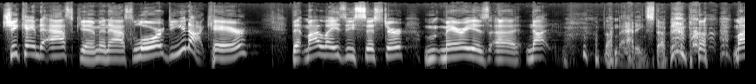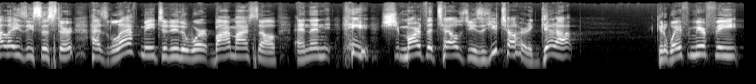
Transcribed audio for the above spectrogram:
She came to ask him and asked, Lord, do you not care that my lazy sister, Mary, is uh, not, I'm adding stuff. my lazy sister has left me to do the work by myself. And then he, she, Martha tells Jesus, You tell her to get up, get away from your feet,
